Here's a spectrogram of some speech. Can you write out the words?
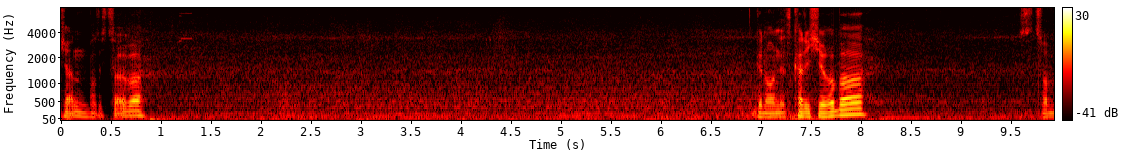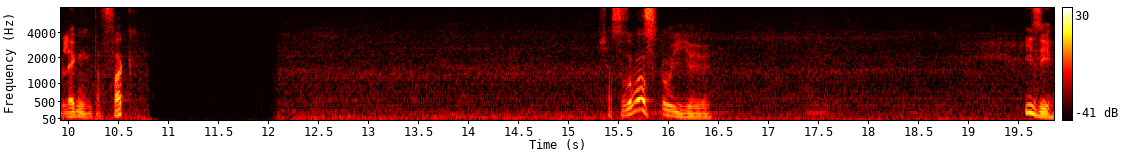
Speichern, muss ich selber. Genau, und jetzt kann ich hier rüber. Das ist zwar am Längen, the fuck? Ich hasse sowas. Ui. Easy.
